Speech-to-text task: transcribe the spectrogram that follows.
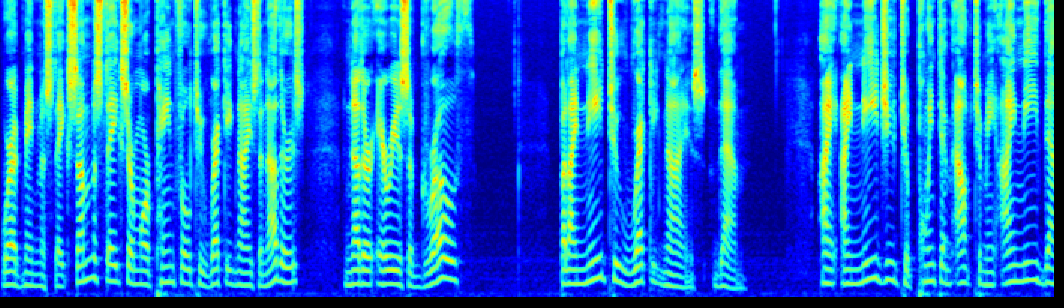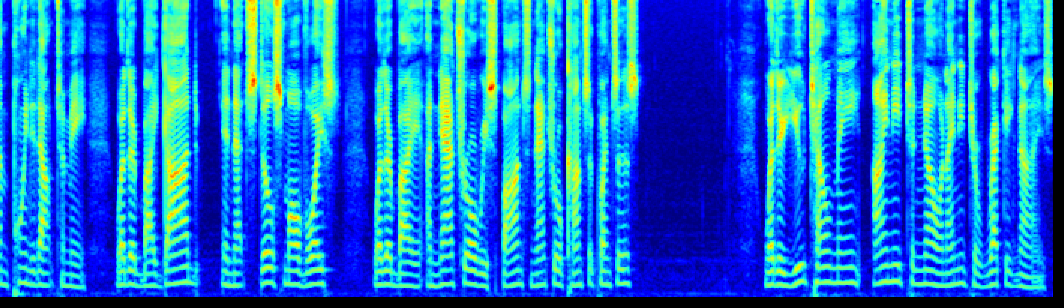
where I've made mistakes. Some mistakes are more painful to recognize than others, and other areas of growth. But I need to recognize them. I, I need you to point them out to me. I need them pointed out to me, whether by God in that still small voice, whether by a natural response, natural consequences, whether you tell me, I need to know and I need to recognize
